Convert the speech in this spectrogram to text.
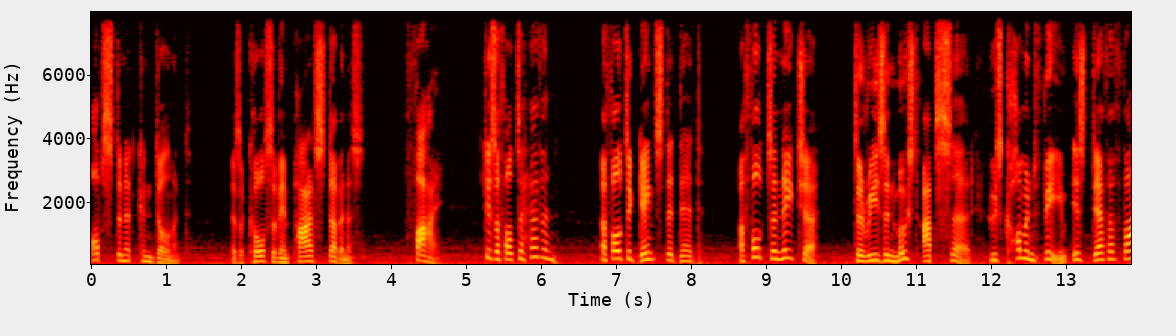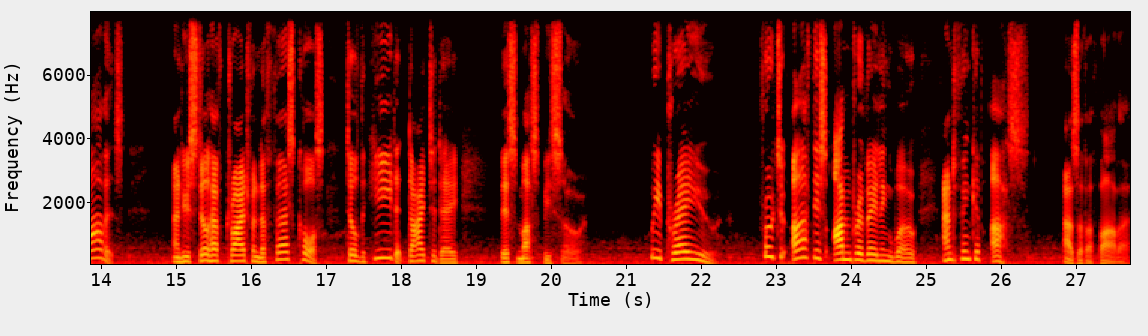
obstinate condolement, is a course of impious stubbornness. Fie! 'Tis a fault to heaven, a fault against the dead, a fault to nature, to reason most absurd, whose common theme is death of fathers, and who still have cried from the first course till the he that died today, this must be so. We pray you, throw to earth this unprevailing woe, and think of us as of a father.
